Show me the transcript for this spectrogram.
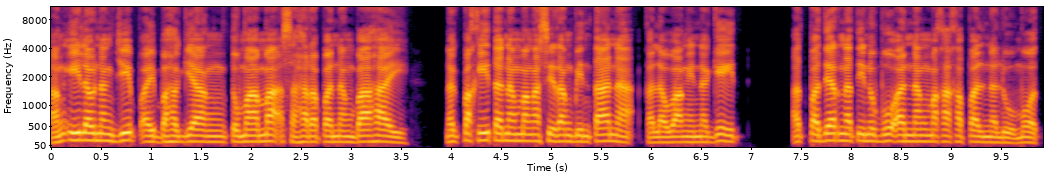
Ang ilaw ng jeep ay bahagyang tumama sa harapan ng bahay, nagpakita ng mga sirang bintana, kalawangin na gate, at pader na tinubuan ng makakapal na lumot.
